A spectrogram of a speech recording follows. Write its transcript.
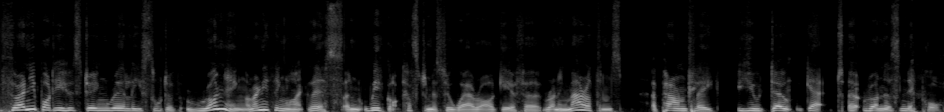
for anybody who's doing really sort of running or anything like this, and we've got customers who wear our gear for running marathons, apparently you don't get a runner's nipple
